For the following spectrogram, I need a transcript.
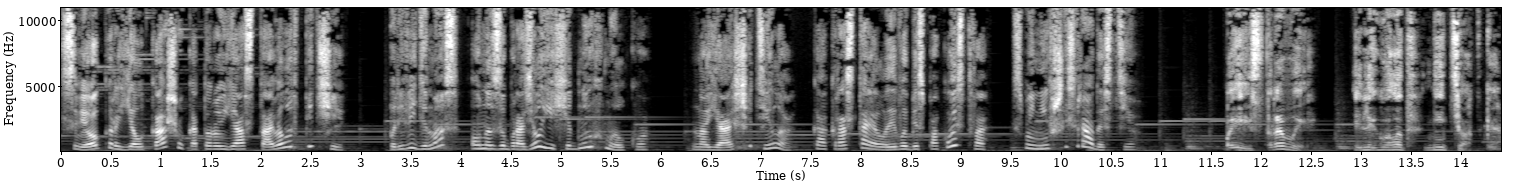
Свекр ел кашу, которую я оставила в печи, при виде нас он изобразил ехидную ухмылку, но я ощутила, как растаяло его беспокойство, сменившись радостью. «Быстро вы! Или голод не тетка?»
